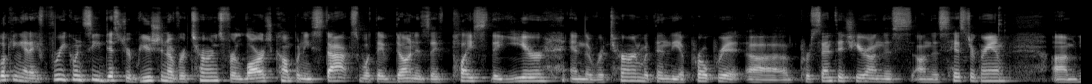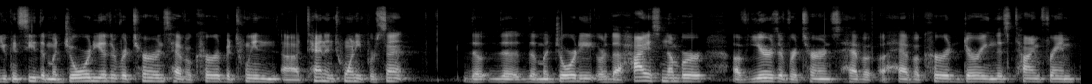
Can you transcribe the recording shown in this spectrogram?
looking at a frequency distribution of returns for large company stocks. What they've done is they've placed the year and the return within the appropriate uh, percentage here on this on this histogram. Um, you can see the majority of the returns have occurred between uh, 10 and 20 percent. The, the, the majority or the highest number of years of returns have uh, have occurred during this time frame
